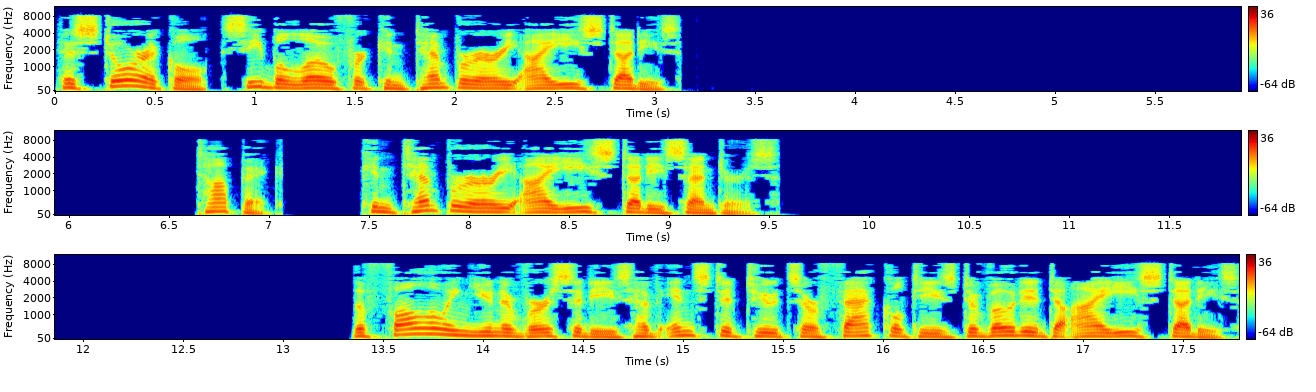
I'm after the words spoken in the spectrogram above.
Historical, see below for contemporary IE studies. Contemporary IE study centers. The following universities have institutes or faculties devoted to IE studies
